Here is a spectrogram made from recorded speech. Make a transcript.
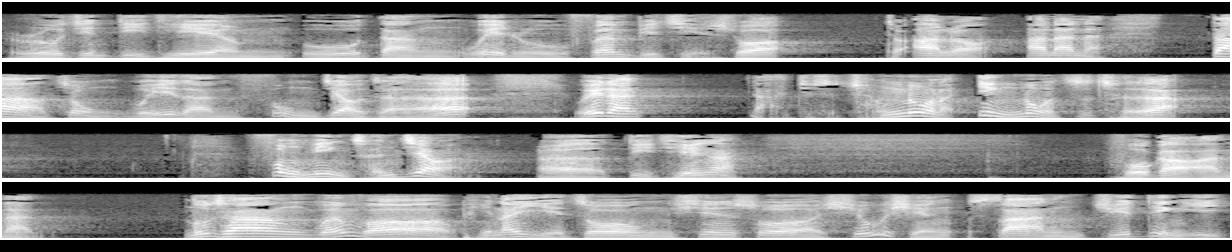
如今谛听，吾当为汝分别解说。说阿罗阿难呢，大众为然奉教者，为然。啊，就是承诺了应诺之词啊，奉命成教而谛听啊。佛告阿难：奴常闻佛平来野中，先说修行三决定义。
